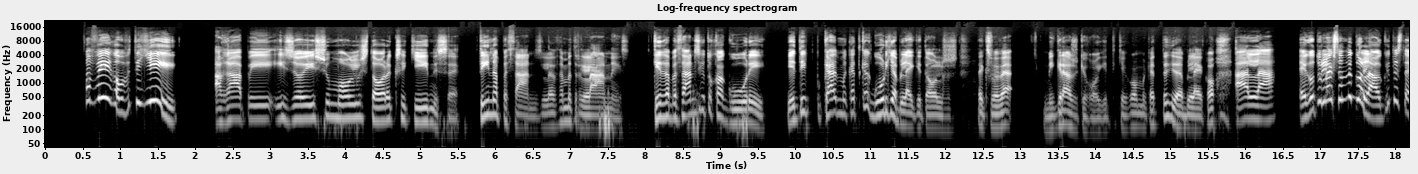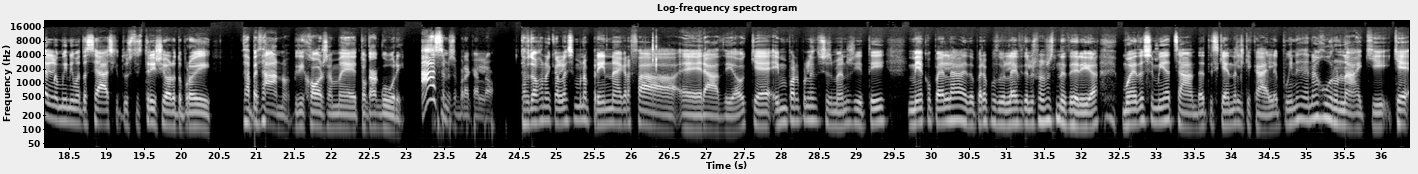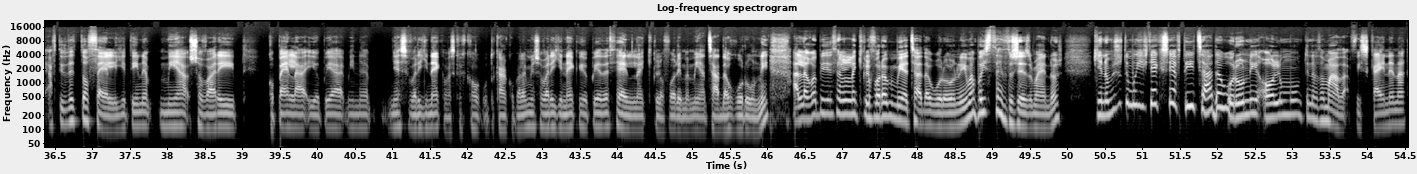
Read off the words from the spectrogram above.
Θα φύγω από αυτή τη γη! Αγάπη, η ζωή σου μόλις τώρα ξεκίνησε. Τι να πεθάνεις, δηλαδή θα με τρελάνεις. Και θα πεθάνεις για το καγκούρι. Γιατί με κάτι καγκούρια μπλέκεται όλος σας. Εντάξει, βέβαια, μην κράζω κι εγώ, γιατί κι εγώ με κάτι τέτοιο δεν μπλέκω. Αλλά εγώ τουλάχιστον δεν κολλάω και ούτε στέλνω μηνύματα σε άσχετου στις 3 ώρα το πρωί. Θα πεθάνω επειδή χώρισα με το καγκούρι. Άσε με, σε παρακαλώ. Ταυτόχρονα κιόλας ήμουν πριν να έγραφα ε, ράδιο και είμαι πάρα πολύ ενθουσιασμένος γιατί μια κοπέλα εδώ πέρα που δουλεύει τέλος πάντων στην εταιρεία μου έδωσε μια τσάντα της Kendall και Kylie που είναι ένα γουρουνάκι και αυτή δεν το θέλει γιατί είναι μια σοβαρή κοπέλα η οποία είναι μια σοβαρή γυναίκα, βασικά το κάνω κοπέλα, μια σοβαρή γυναίκα η οποία δεν θέλει να κυκλοφορεί με μια τσάντα γουρούνι. Αλλά εγώ επειδή θέλω να κυκλοφορώ με μια τσάντα γουρούνι, είμαι απίστευτα ενθουσιασμένος και νομίζω ότι μου έχει φτιάξει αυτή η τσάντα γουρούνι όλη μου την εβδομάδα. Φυσικά είναι ένα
